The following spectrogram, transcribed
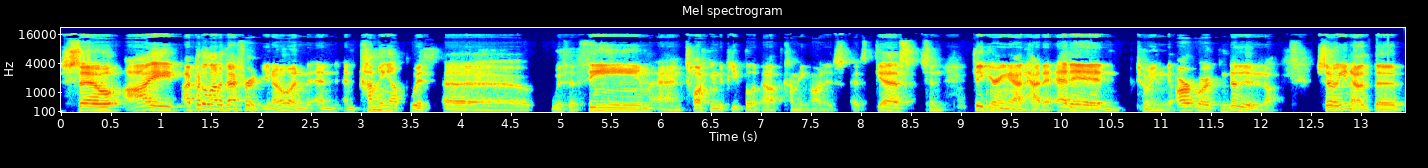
so I I put a lot of effort, you know, and and and coming up with uh with a theme and talking to people about coming on as as guests and figuring out how to edit and doing the artwork and da da da. da. So you know the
